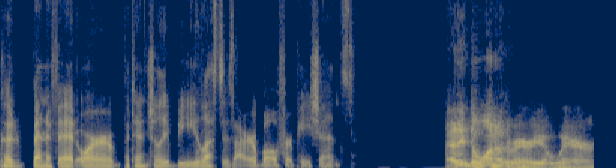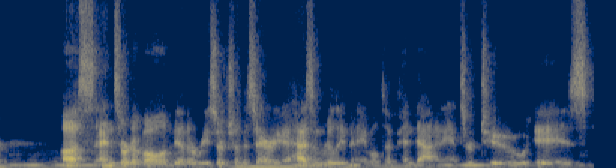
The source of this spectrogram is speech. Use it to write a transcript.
could benefit or potentially be less desirable for patients. I think the one other area where us and sort of all of the other research in this area hasn't really been able to pin down an answer to is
